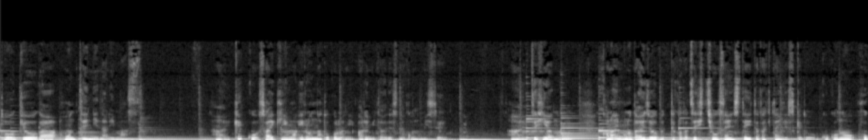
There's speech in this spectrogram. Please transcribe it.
東京が本店になります、はい、結構最近はいろんなところにあるみたいですねこの店。はい、ぜひあの辛いもの大丈夫って方ぜひ挑戦していただきたいんですけどここの北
